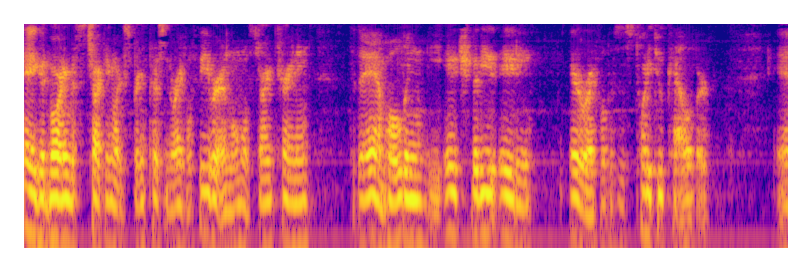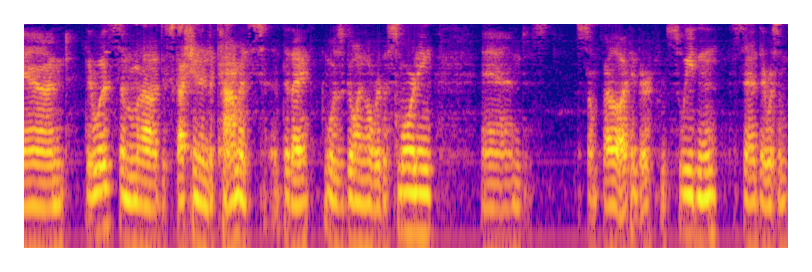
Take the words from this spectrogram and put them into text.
Hey, good morning. This is Chuck Engler, Spring Piston Rifle Fever and Lomo Strength Training. Today I'm holding the HW80 air rifle. This is 22 caliber. And there was some uh, discussion in the comments that I was going over this morning. And some fellow, I think they're from Sweden, said there was some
